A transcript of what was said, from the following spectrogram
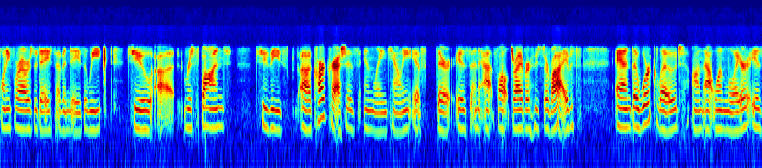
24 hours a day, seven days a week to uh, respond to these uh, car crashes in Lane County if there is an at fault driver who survives. And the workload on that one lawyer is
